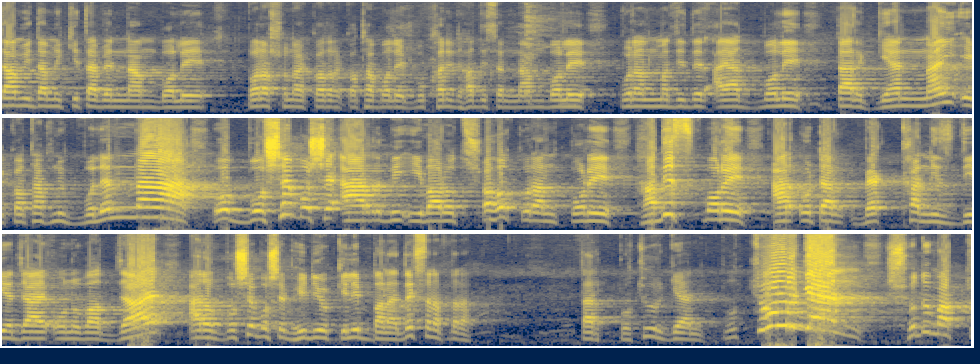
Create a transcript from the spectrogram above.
দামি দামি কিতাবের নাম বলে, পড়াশোনা করার কথা বলে, বুখারির হাদিসের নাম বলে, কোরআন মাজিদের আয়াত বলে, তার জ্ঞান নাই, এ কথা আপনি বলেন না। ও বসে বসে আরবি ইবারত সহ কোরআন পড়ে, হাদিস পড়ে, আর ওটার ব্যাখ্যা নিজ দিয়ে যায়, অনুবাদ যায়, আর বসে বসে ভিডিও ক্লিপ বানায়। দেখছেন আপনারা? তার প্রচুর জ্ঞান প্রচুর জ্ঞান! শুধুমাত্র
